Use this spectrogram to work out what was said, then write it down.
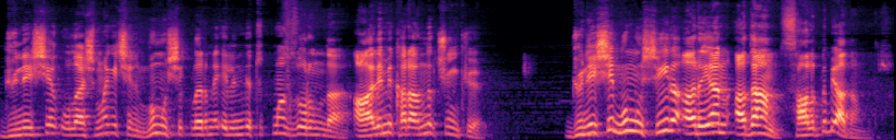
güneşe ulaşmak için mum ışıklarını elinde tutmak zorunda. Alemi karanlık çünkü. Güneşi mum ışığıyla arayan adam sağlıklı bir adamdır.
